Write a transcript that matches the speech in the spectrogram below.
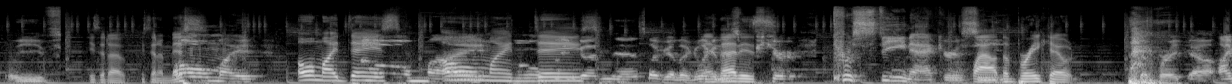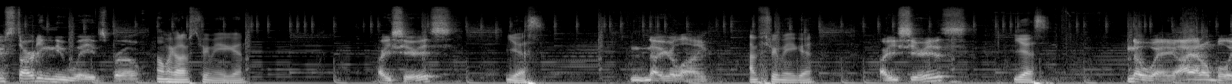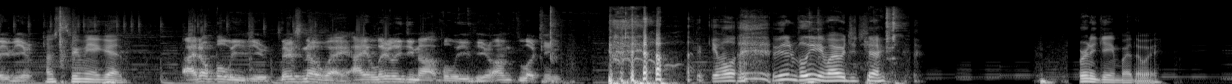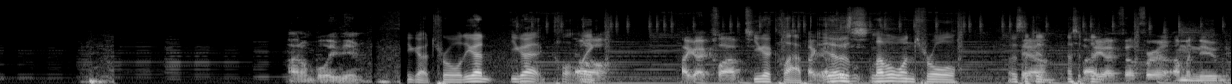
Leave. He's gonna he's gonna miss. Oh my. Oh my days. Oh my. Oh my oh days. goodness. Look at look, look And at that this is- pure, pristine accuracy. Wow, the breakout. the breakout. I'm starting new waves, bro. Oh my god, I'm streaming again. Are you serious? Yes. No, you're lying. I'm streaming again. Are you serious? Yes. No way. I, I don't believe you. I'm streaming again. I don't believe you. There's no way. I literally do not believe you. I'm looking. okay, well, if you didn't believe me, why would you check? We're in a game, by the way. I don't believe you. You got trolled. You got you got cl- oh, like oh, I got clapped. you got clapped. I got It was level one troll. That was such yeah, a, that was such I, a I fell for it. I'm a noob.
